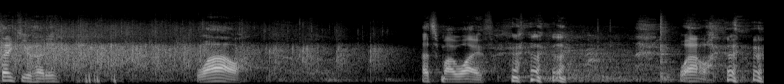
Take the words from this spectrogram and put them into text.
Thank you, honey. Wow. That's my wife. wow.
